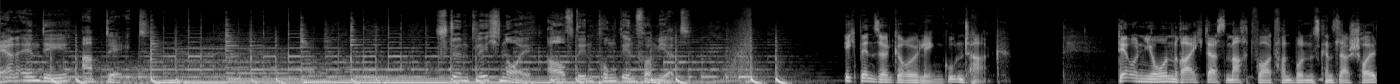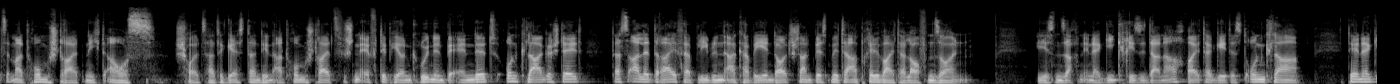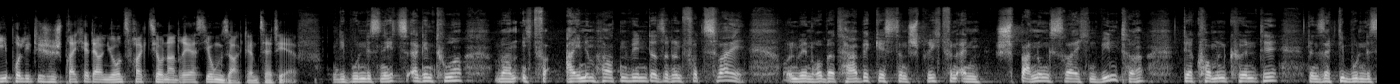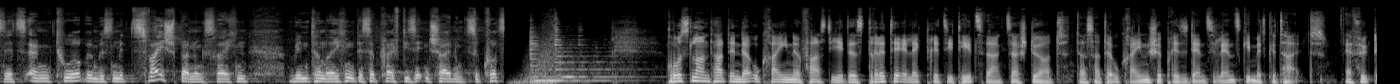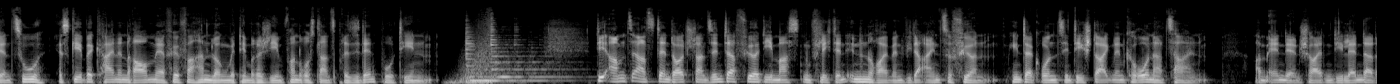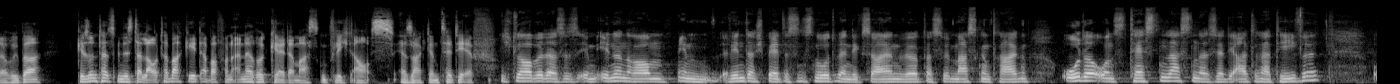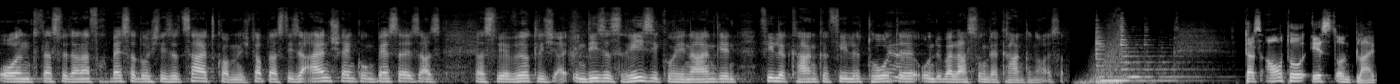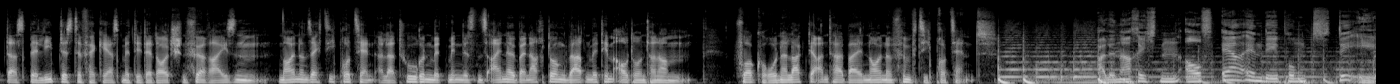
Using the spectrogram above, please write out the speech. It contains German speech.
RND Update. Stündlich neu. Auf den Punkt informiert. Ich bin Sönke Röhling. Guten Tag. Der Union reicht das Machtwort von Bundeskanzler Scholz im Atomstreit nicht aus. Scholz hatte gestern den Atomstreit zwischen FDP und Grünen beendet und klargestellt, dass alle drei verbliebenen AKW in Deutschland bis Mitte April weiterlaufen sollen. Wie es in Sachen Energiekrise danach weitergeht, ist unklar. Der energiepolitische Sprecher der Unionsfraktion Andreas Jung sagte im ZDF. Die Bundesnetzagentur warnt nicht vor einem harten Winter, sondern vor zwei. Und wenn Robert Habeck gestern spricht von einem spannungsreichen Winter, der kommen könnte, dann sagt die Bundesnetzagentur, wir müssen mit zwei spannungsreichen Wintern rechnen. Deshalb greift diese Entscheidung zu kurz. Russland hat in der Ukraine fast jedes dritte Elektrizitätswerk zerstört. Das hat der ukrainische Präsident Zelensky mitgeteilt. Er fügt hinzu, es gebe keinen Raum mehr für Verhandlungen mit dem Regime von Russlands Präsident Putin. Die Amtsärzte in Deutschland sind dafür, die Maskenpflicht in Innenräumen wieder einzuführen. Hintergrund sind die steigenden Corona-Zahlen. Am Ende entscheiden die Länder darüber. Gesundheitsminister Lauterbach geht aber von einer Rückkehr der Maskenpflicht aus. Er sagt im ZDF. Ich glaube, dass es im Innenraum im Winter spätestens notwendig sein wird, dass wir Masken tragen oder uns testen lassen. Das ist ja die Alternative. Und dass wir dann einfach besser durch diese Zeit kommen. Ich glaube, dass diese Einschränkung besser ist, als dass wir wirklich in dieses Risiko hineingehen. Viele Kranke, viele Tote ja. und Überlastung der Krankenhäuser. Das Auto ist und bleibt das beliebteste Verkehrsmittel der Deutschen für Reisen. 69 Prozent aller Touren mit mindestens einer Übernachtung werden mit dem Auto unternommen. Vor Corona lag der Anteil bei 59 Prozent. Alle Nachrichten auf rnd.de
